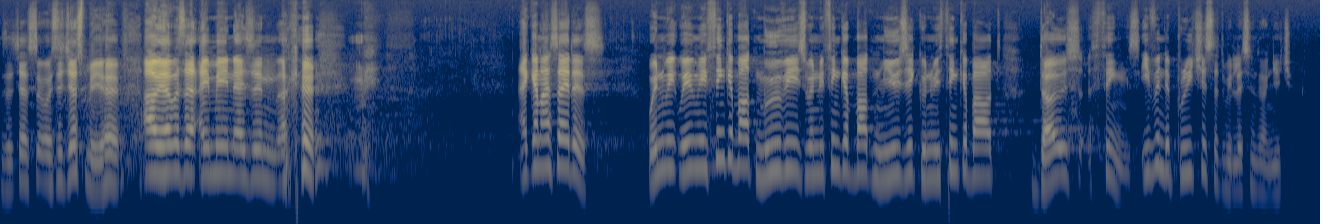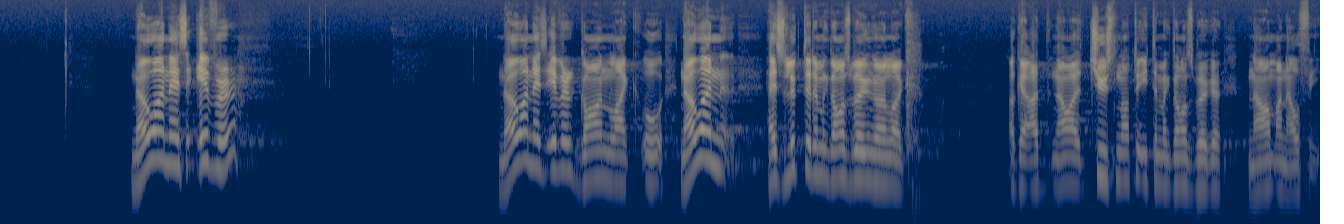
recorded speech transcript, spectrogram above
Is it just, or is it just me? Oh, yeah, was a, I mean, as in, okay. and can I say this? When we, when we think about movies, when we think about music, when we think about those things, even the preachers that we listen to on YouTube, no one has ever, no one has ever gone like, or no one has looked at a McDonald's burger and gone like, okay, I, now I choose not to eat the McDonald's burger, now I'm unhealthy.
